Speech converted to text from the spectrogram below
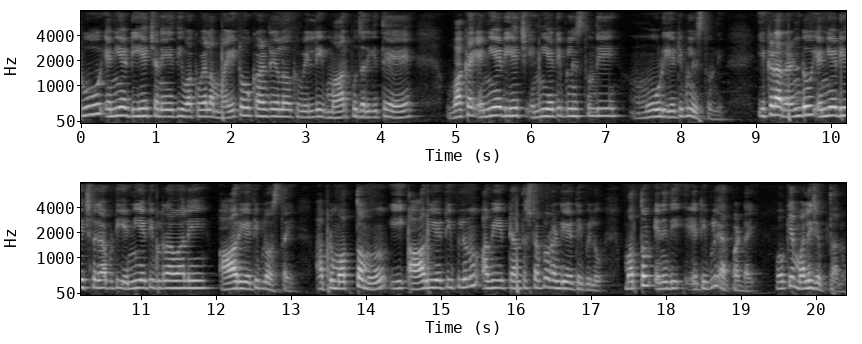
టూ ఎన్ఏడిహెచ్ అనేది ఒకవేళ మైటోకాండ్రియాలోకి వెళ్ళి మార్పు జరిగితే ఒక ఎన్ఏడిహెచ్ ఎన్ని ఏటీపీలు ఇస్తుంది? మూడు ఏటీపీలు ఇస్తుంది. ఇక్కడ రెండు ఎన్ఏడిహెచ్లు కాబట్టి ఎన్ని ఏటీపీలు రావాలి ఆరు ఏటీపీలు వస్తాయి. అప్పుడు మొత్తము ఈ ఆరు ఏటీపీలను అవి టెన్త్ స్టెప్లో రెండు ఏటీపీలు మొత్తం ఎనిమిది ఏటీపీలు ఏర్పడ్డాయి. ఓకే మళ్ళీ చెప్తాను.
